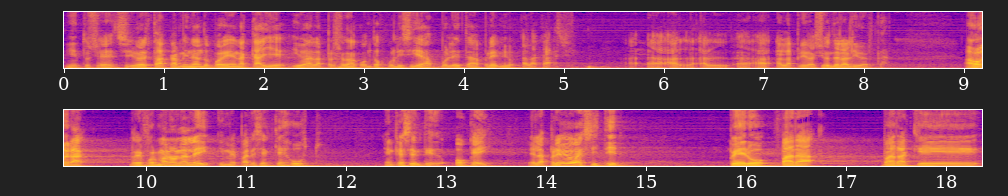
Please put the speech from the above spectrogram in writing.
y entonces el señor estaba caminando por ahí en la calle, iba la persona con dos policías, boleta de premio, a la cárcel, a, a- a- a la privación de la libertad. Ahora reformaron la ley y me parece que es justo. ¿En qué sentido? Ok, el apremio va a existir, pero para, para que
